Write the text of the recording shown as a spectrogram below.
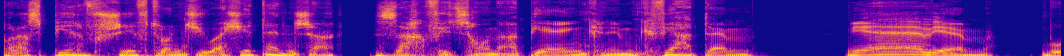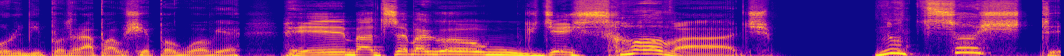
Po raz pierwszy wtrąciła się tęcza, zachwycona pięknym kwiatem. Nie wiem. Burbi podrapał się po głowie. Chyba trzeba go gdzieś schować. No coś ty,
